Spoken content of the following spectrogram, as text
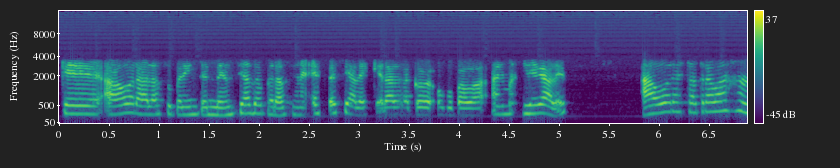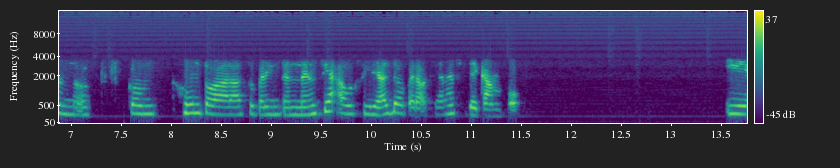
que ahora la Superintendencia de Operaciones Especiales, que era la que ocupaba armas ilegales, ahora está trabajando con, junto a la Superintendencia Auxiliar de Operaciones de Campo. Y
